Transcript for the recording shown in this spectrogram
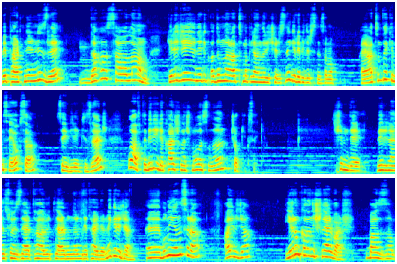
ve partnerinizle daha sağlam geleceğe yönelik adımlar atma planları içerisine girebilirsiniz ama hayatında kimse yoksa sevgili ikizler bu hafta biriyle karşılaşma olasılığın çok yüksek. Şimdi verilen sözler, taahhütler bunların detaylarına gireceğim. Ee, bunun yanı sıra ayrıca yarım kalan işler var. Bazı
